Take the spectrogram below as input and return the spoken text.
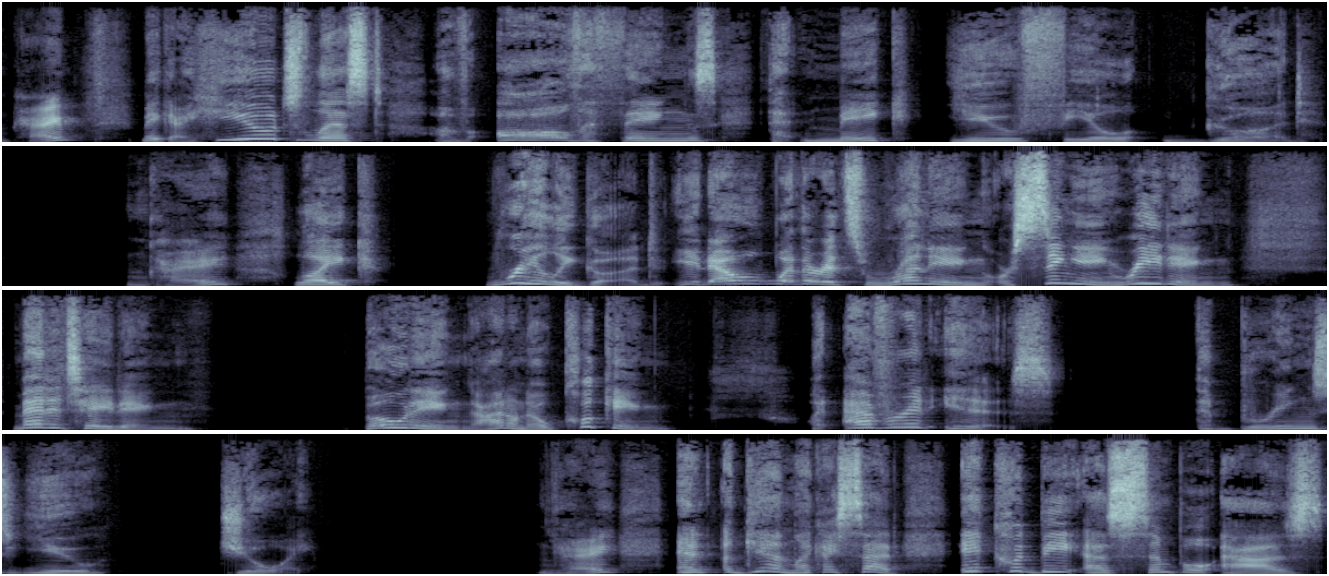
Okay, make a huge list of all the things that make you feel good. Okay, like really good, you know, whether it's running or singing, reading, meditating, boating, I don't know, cooking, whatever it is that brings you joy. Okay. And again, like I said, it could be as simple as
